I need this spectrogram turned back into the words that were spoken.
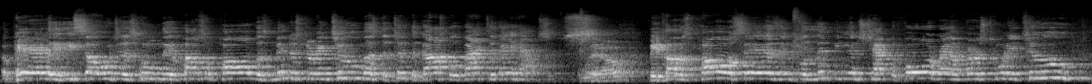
Apparently, these soldiers whom the Apostle Paul was ministering to must have took the gospel back to their houses. Well, Because Paul says in Philippians chapter 4, around verse 22,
